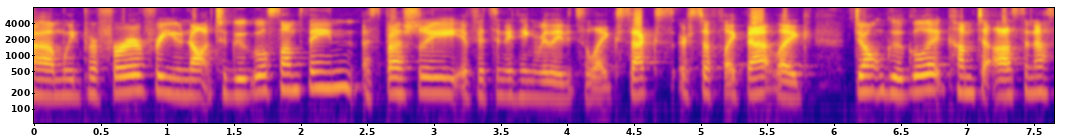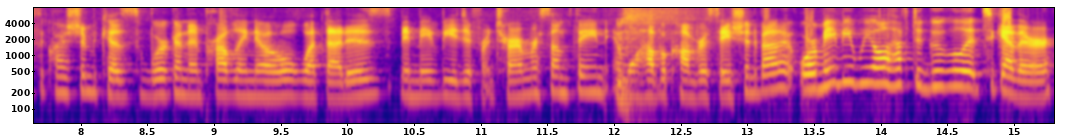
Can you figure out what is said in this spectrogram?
Um, we'd prefer for you not to Google something, especially if it's anything related to like sex or stuff like that. Like, don't Google it. Come to us and ask the question because we're going to probably know what that is. It may be a different term or something, and we'll have a conversation about it. Or maybe we all have to Google it together.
